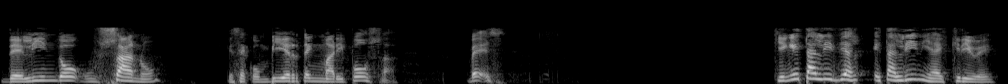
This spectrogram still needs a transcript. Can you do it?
de lindo gusano que se convierte en mariposa. ¿Ves? Quien estas líneas, estas líneas escribe,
